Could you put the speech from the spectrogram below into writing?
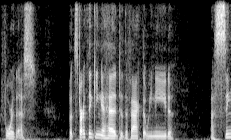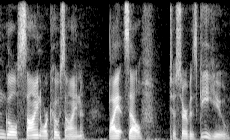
for this. But start thinking ahead to the fact that we need a single sine or cosine by itself to serve as du,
